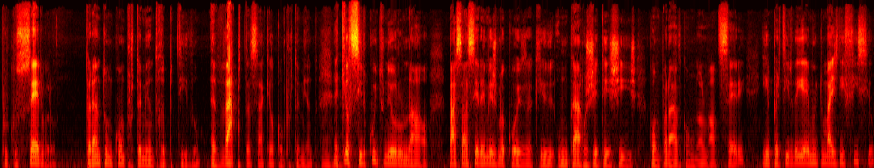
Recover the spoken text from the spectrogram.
Porque o cérebro, perante um comportamento repetido, adapta-se àquele comportamento. Uhum. Aquele circuito neuronal passa a ser a mesma coisa que um carro GTX comparado com um normal de série, e a partir daí é muito mais difícil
